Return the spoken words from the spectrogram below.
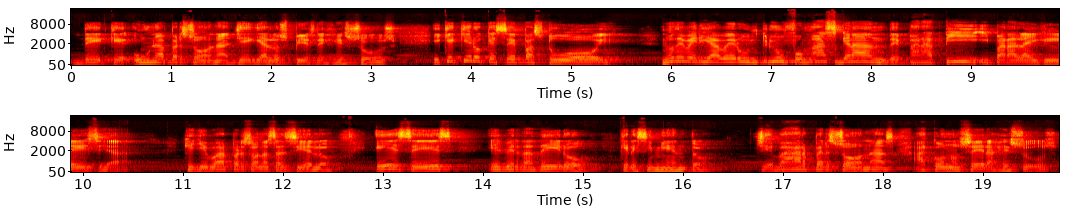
de que una persona llegue a los pies de Jesús. ¿Y qué quiero que sepas tú hoy? No debería haber un triunfo más grande para ti y para la iglesia que llevar personas al cielo. Ese es el verdadero crecimiento. Llevar personas a conocer a Jesús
